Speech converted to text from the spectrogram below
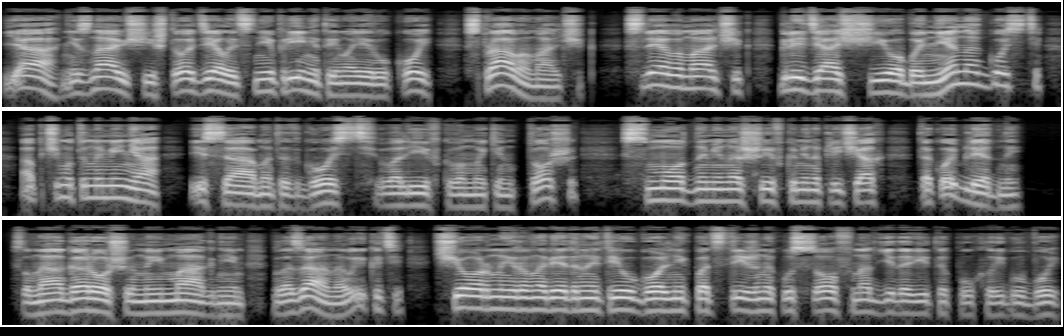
я, не знающий, что делать с непринятой моей рукой, справа мальчик, слева мальчик, глядящий оба не на гостя, а почему-то на меня, и сам этот гость в оливковом макинтоше с модными нашивками на плечах, такой бледный, словно огорошенный магнием, глаза на выкате, черный равнобедренный треугольник подстриженных усов над ядовито-пухлой губой.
